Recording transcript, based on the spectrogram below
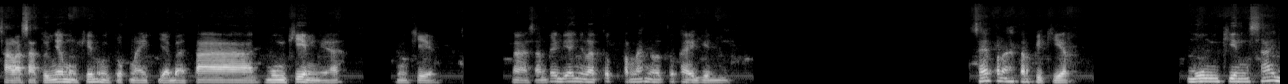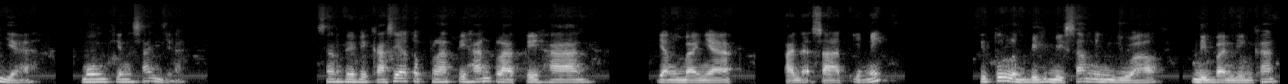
Salah satunya mungkin untuk naik jabatan, mungkin ya, mungkin. Nah, sampai dia nyeletuk, pernah nyeletuk kayak gini. Saya pernah terpikir, mungkin saja, mungkin saja, sertifikasi atau pelatihan-pelatihan yang banyak pada saat ini itu lebih bisa menjual dibandingkan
